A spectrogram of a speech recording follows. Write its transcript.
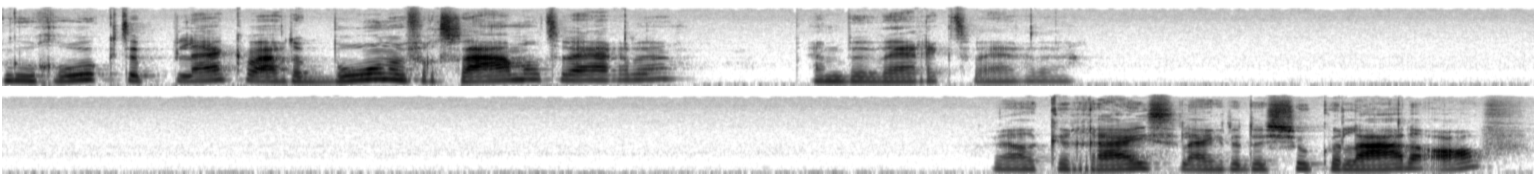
Hoe rook de plek waar de bonen verzameld werden en bewerkt werden? Welke reis legde de chocolade af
